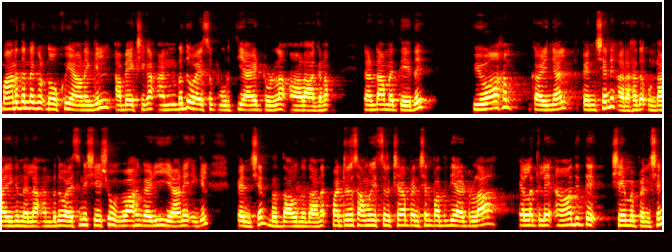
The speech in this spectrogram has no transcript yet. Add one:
മാനദണ്ഡങ്ങൾ നോക്കുകയാണെങ്കിൽ അപേക്ഷക അൻപത് വയസ്സ് പൂർത്തിയായിട്ടുള്ള ആളാകണം. രണ്ടാമത്തേത് വിവാഹം കഴിഞ്ഞാൽ പെൻഷന് അർഹത ഉണ്ടായിരിക്കുന്നില്ല അൻപത് വയസ്സിന് ശേഷവും വിവാഹം കഴിയുകയാണ് എങ്കിൽ പെൻഷൻ റദ്ദാവുന്നതാണ് മറ്റൊരു സാമൂഹ്യ സുരക്ഷാ പെൻഷൻ പദ്ധതിയായിട്ടുള്ള കേരളത്തിലെ ആദ്യത്തെ ക്ഷേമ പെൻഷൻ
